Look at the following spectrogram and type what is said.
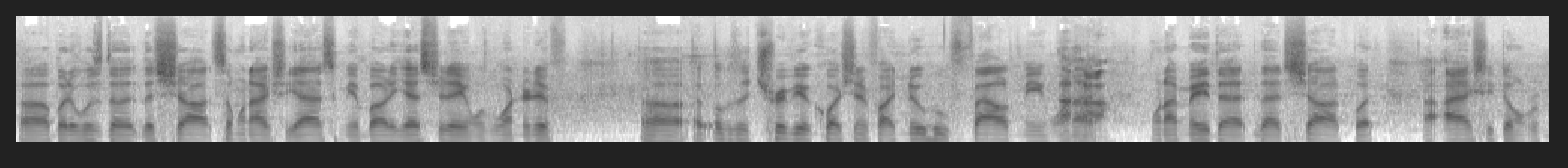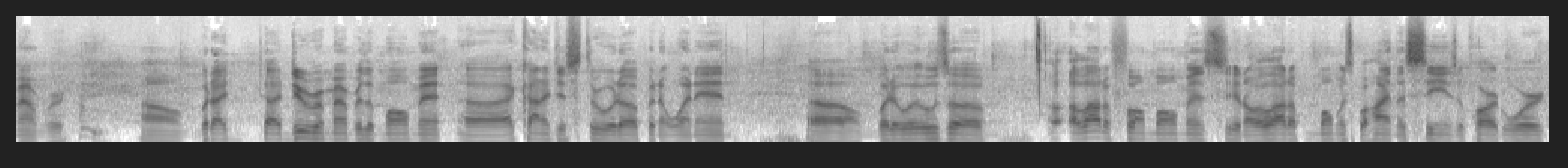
Uh, but it was the, the shot. Someone actually asked me about it yesterday and was wondering if uh, it was a trivia question if I knew who fouled me when Uh-huh. I when I made that, that shot, but I actually don't remember. Um, but I, I do remember the moment. Uh, I kind of just threw it up and it went in. Um, but it, it was a, a lot of fun moments, you know, a lot of moments behind the scenes of hard work.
